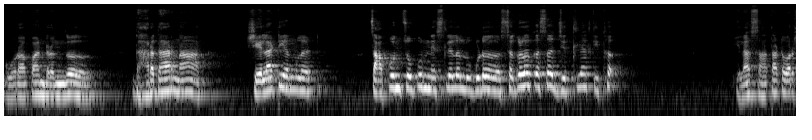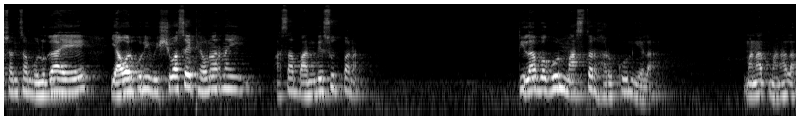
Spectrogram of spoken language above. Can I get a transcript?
गोरापान रंग धारधार नाक शेलाटी अंगलट चापून चोपून नेसलेलं लुगडं सगळं कसं जिथल्या तिथं. हिला सात आठ वर्षांचा मुलगा आहे यावर कुणी विश्वासही ठेवणार नाही. असा बांधेसूदपणा. तिला बघून मास्तर हरकून गेला. मनात म्हणाला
